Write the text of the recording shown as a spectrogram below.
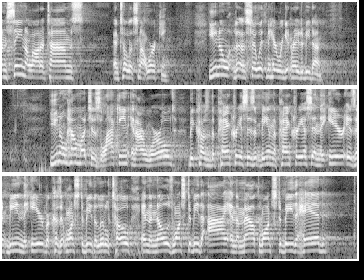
unseen a lot of times until it's not working. You know, stay with me here, we're getting ready to be done. You know how much is lacking in our world because the pancreas isn't being the pancreas and the ear isn't being the ear because it wants to be the little toe and the nose wants to be the eye and the mouth wants to be the head?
